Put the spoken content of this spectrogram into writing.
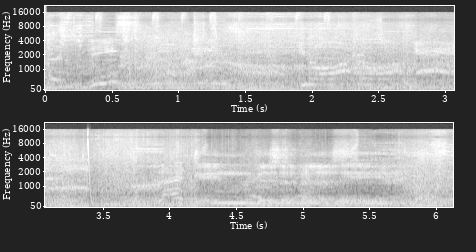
This is your That invisibility.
